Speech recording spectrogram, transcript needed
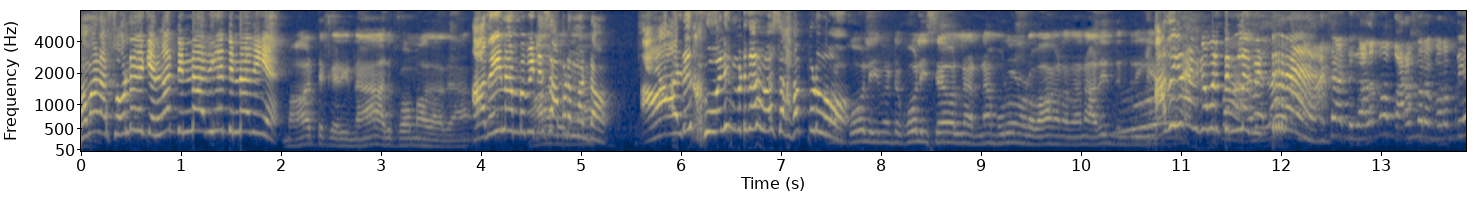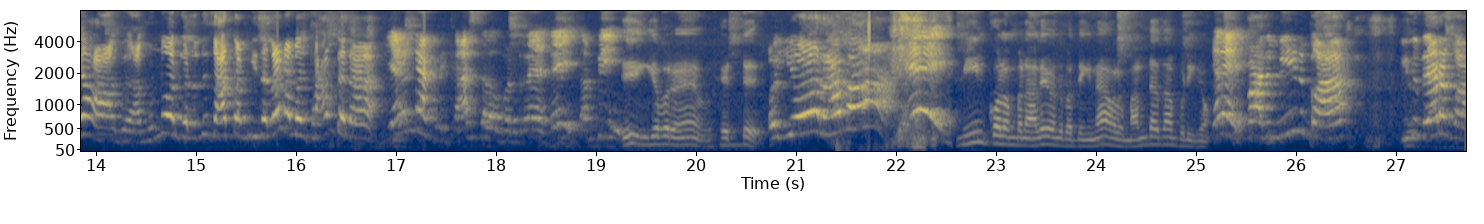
மாமா நான் சொல்றது கேளுங்க. தின்னாதீங்க தின்னாதீங்க. மாட்டுக்கறினா அது கோமாதாதான் அதையும் நம்ம வீட்ல சாப்பிட மாட்டோம். ஆடு கோழி மட்டும் தான் நம்ம சாப்பிடுவோம். கோழி மட்டும் கோழி சேவல்லாம் என்ன? முருகனோட வாகனம் தானே? அதையும் தின்றீங்க. அதையும் நான் அதுக்கப்புறம் தின்னல விட்டுறேன். ஆண்டாண்டு காலமா பரம்பரை பரம்பரையா முன்னோர்கள் வந்து சாப்பிட்டோம் இதெல்லாம் நம்ம சாப்பிட்டதா? ஏன்டா அப்படி காசு செலவு பண்ற டேய் தம்பி. இங்க பாரு ஹெட்டு ஐயோ ராமா! ஏய். மீன் குழம்புனாலே வந்து பாத்தீங்கன்னா அவளுக்கு மண்டை தான் பிடிக்கும். அது மீனுப்பா. இது வேறப்பா.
